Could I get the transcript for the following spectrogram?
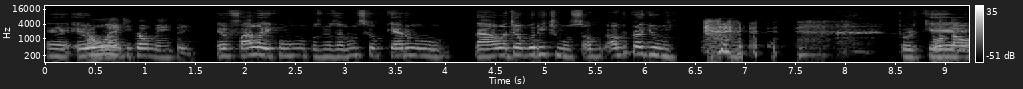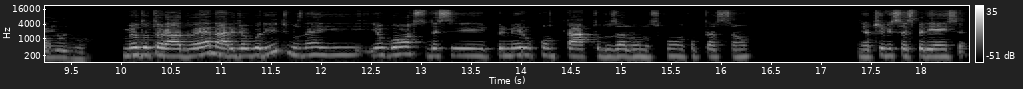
É, eu, é um leque que aumenta aí. Eu falo aí com, com os meus alunos que eu quero dar aula de algoritmos, algo prog 1. porque o meu doutorado é na área de algoritmos, né? E eu gosto desse primeiro contato dos alunos com a computação. Eu tive essa experiência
